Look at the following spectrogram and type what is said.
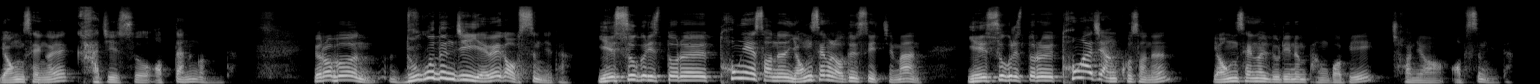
영생을 가질 수 없다는 겁니다. 여러분, 누구든지 예외가 없습니다. 예수 그리스도를 통해서는 영생을 얻을 수 있지만 예수 그리스도를 통하지 않고서는 영생을 누리는 방법이 전혀 없습니다.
